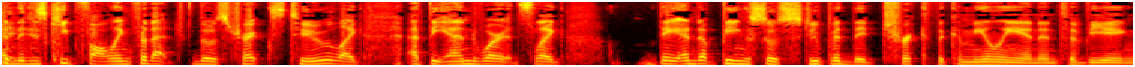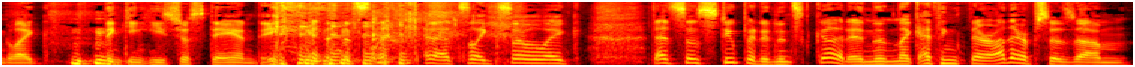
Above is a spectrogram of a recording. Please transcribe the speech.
and they just keep falling for that those tricks too. Like at the end where it's like they end up being so stupid they trick the chameleon into being like thinking he's just dandy. and it's like that's like so like that's so stupid and it's good. And then like I think there are other episodes um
